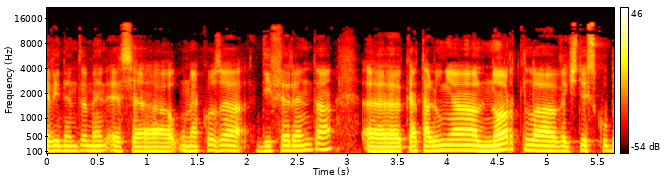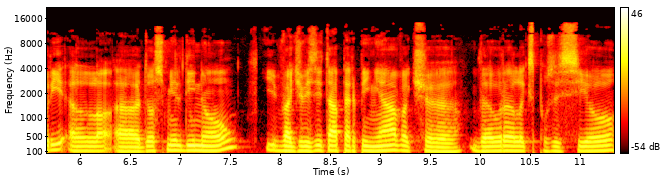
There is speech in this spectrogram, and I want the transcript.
Evidentment, és una cosa diferent. Uh, Catalunya al nord la vaig descobrir el uh, 2019 i vaig visitar Perpinyà, vaig uh, veure l'exposició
